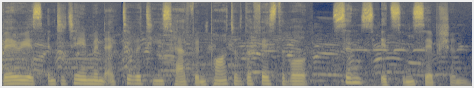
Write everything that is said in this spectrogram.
Various entertainment activities have been part of the festival since its inception.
